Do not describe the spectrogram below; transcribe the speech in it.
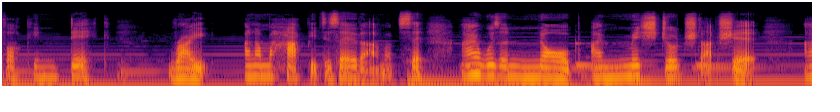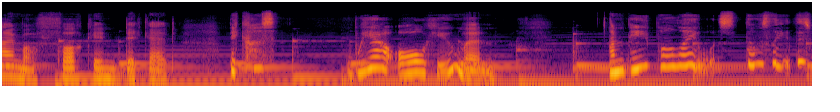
fucking dick, right? And I'm happy to say that. I'm happy to say I was a knob. I misjudged that shit. I'm a fucking dickhead. Because we are all human. And people like there was like this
